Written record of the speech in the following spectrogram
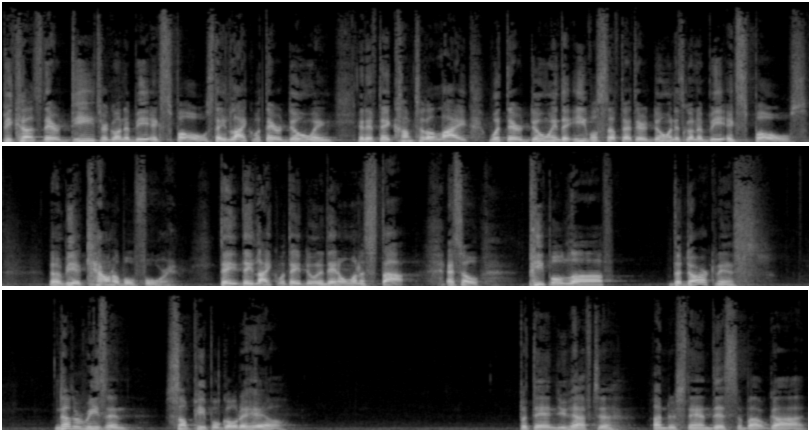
Because their deeds are going to be exposed. They like what they're doing, and if they come to the light, what they're doing, the evil stuff that they're doing, is going to be exposed. They're going to be accountable for it. They, they like what they're doing, and they don't want to stop. And so people love the darkness. Another reason some people go to hell. But then you have to understand this about God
